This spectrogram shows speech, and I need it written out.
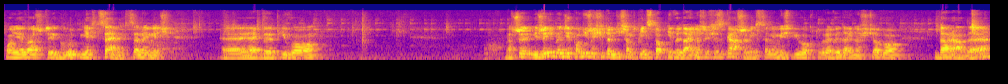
ponieważ tych grud nie chcemy. Chcemy mieć e, jakby piwo. Znaczy, jeżeli będzie poniżej 75 stopni wydajność, to się zgaszę, więc chcemy mieć piwo, które wydajnościowo da radę.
